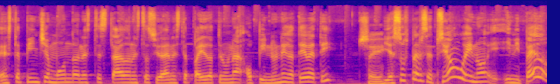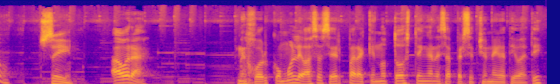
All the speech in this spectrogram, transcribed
este pinche mundo, en este estado, en esta ciudad, en este país va a tener una opinión negativa de ti. Sí. Y eso es percepción, güey, ¿no? Y, ni pedo. Sí. Ahora, mejor, ¿cómo le vas a hacer para que no todos tengan esa percepción negativa de ti?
